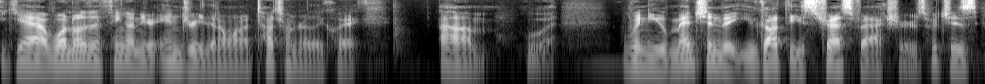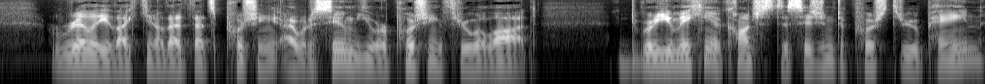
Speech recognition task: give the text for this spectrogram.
yeah. One other thing on your injury that I want to touch on really quick. Um, when you mentioned that you got these stress fractures, which is really like, you know, that that's pushing, I would assume you were pushing through a lot were you making a conscious decision to push through pain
